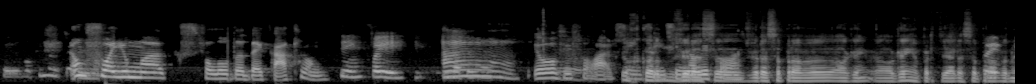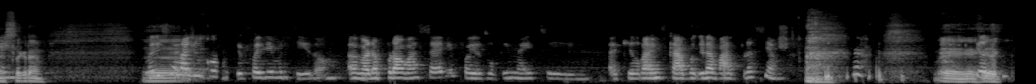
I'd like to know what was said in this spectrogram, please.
foi as Ultimate. Não foi uma que se falou da Decathlon? Sim, foi aí. Ah, eu ouvi falar, sim, Eu recordo sim, de, sim, ver ouvi essa, falar. de ver essa prova, alguém, alguém a partilhar essa Foi, prova no foi. Instagram. Mas isso é Eh, mais um convite, foi divertido. Agora a prova a sério foi as Ultimate e aquilo vai-me ficar gravado para sempre. é- é- Eu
